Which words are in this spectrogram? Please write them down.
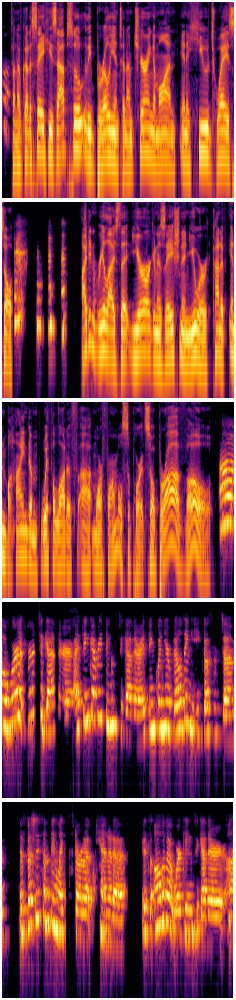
cool. And I've got to say, he's absolutely brilliant, and I'm cheering him on in a huge way. So I didn't realize that your organization and you were kind of in behind him with a lot of uh, more formal support. So bravo. Oh, we're, we're together. I think everything's together. I think when you're building ecosystem, especially something like Startup Canada, it's all about working together. Uh,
